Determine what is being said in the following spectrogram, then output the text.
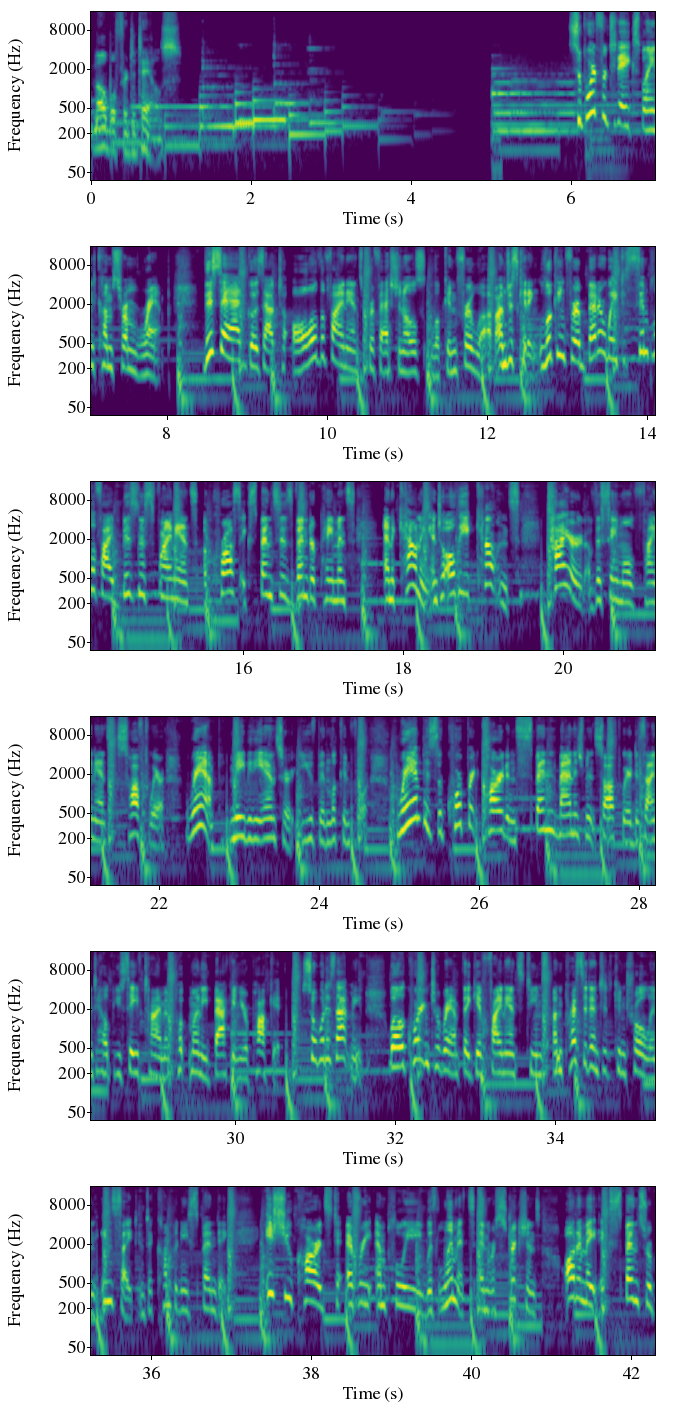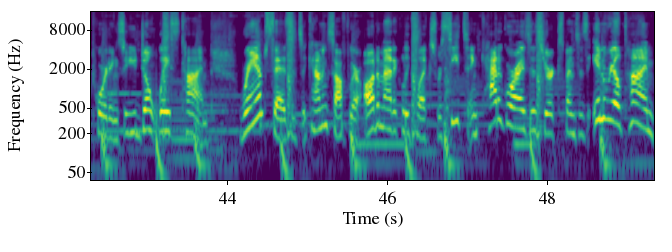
Mobile for details. Support for Today Explained comes from Ramp. This ad goes out to all the finance professionals looking for love. I'm just kidding. Looking for a better way to simplify business finance across expenses, vendor payments, and accounting, and to all the accountants tired of the same old finance software. Ramp may be the answer you've been looking for. Ramp is the corporate card and spend management software designed to help you save time and put money back in your pocket. So, what does that mean? Well, according to Ramp, they give finance teams unprecedented control and insight into company spending, issue cards to every employee with limits and restrictions, automate expense reporting so you don't waste time. Ramp says its accounting software automatically collects receipts and categorizes your expenses in real time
